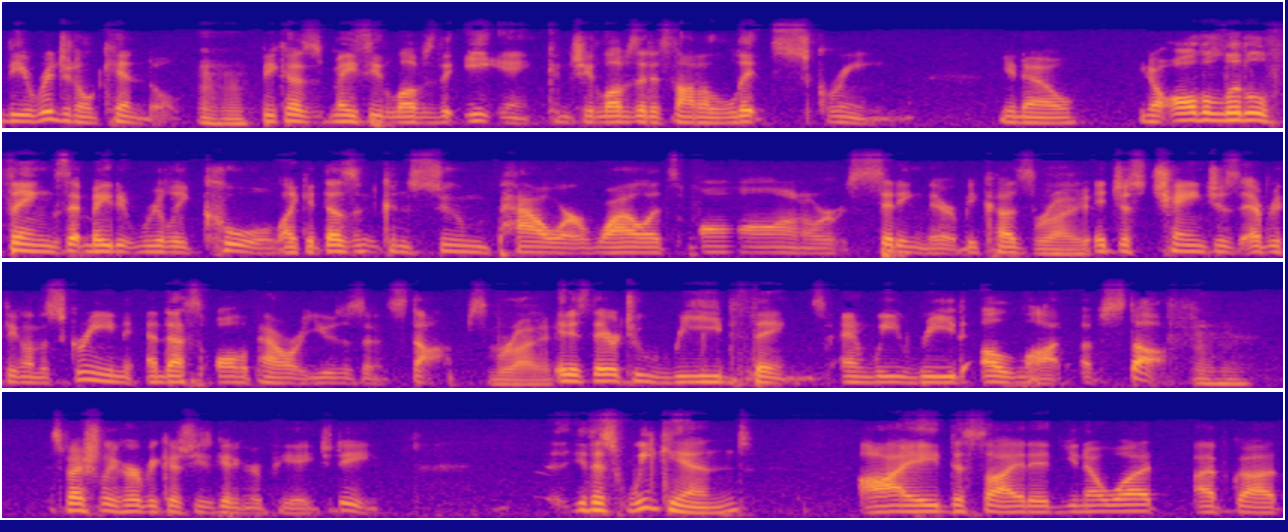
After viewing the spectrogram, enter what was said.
the original Kindle, Mhm. because Macy loves the e-ink and she loves that it's not a lit screen. You know, you know all the little things that made it really cool, like it doesn't consume power while it's on or sitting there because Right. it just changes everything on the screen and that's all the power it uses and it stops. Right. It is there to read things, and we read a lot of stuff Mhm. especially her because she's getting her PhD. This weekend, I decided, you know what? I've got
